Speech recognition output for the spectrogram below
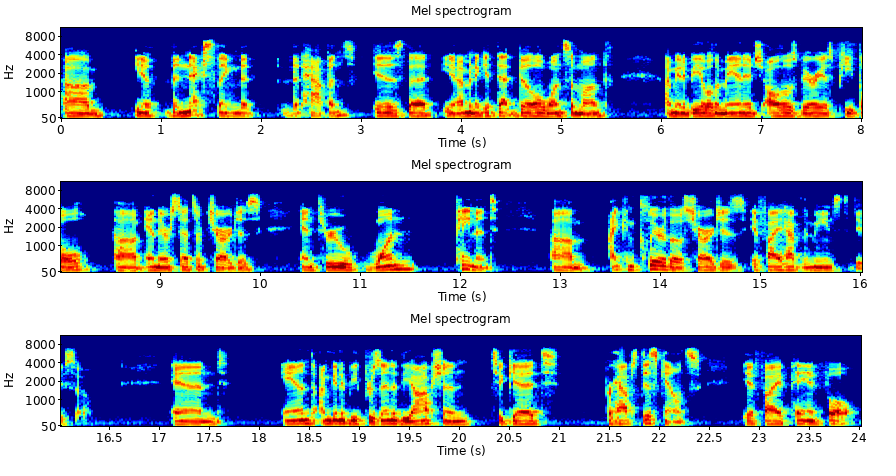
Um, you know, the next thing that that happens is that you know I'm going to get that bill once a month. I'm going to be able to manage all those various people um, and their sets of charges, and through one payment, um, I can clear those charges if I have the means to do so. And and I'm going to be presented the option to get perhaps discounts if I pay in full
